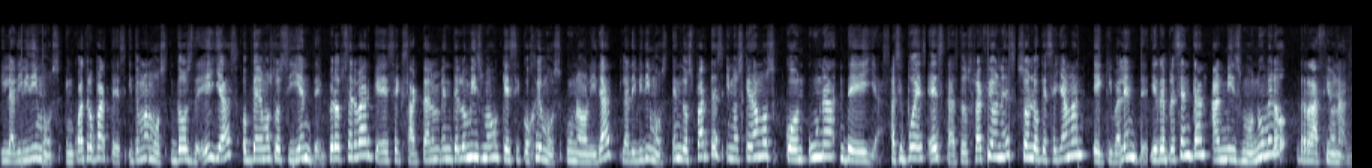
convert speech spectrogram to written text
y la dividimos en cuatro partes y tomamos dos de ellas, obtenemos lo siguiente. Pero observar que es exactamente lo mismo que si cogemos una unidad, la dividimos en dos partes y nos quedamos con una de ellas. Así pues, estas dos fracciones son lo que se llaman equivalentes y representan al mismo número racional.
